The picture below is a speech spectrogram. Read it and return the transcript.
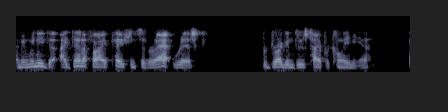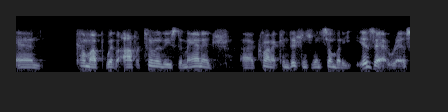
I mean, we need to identify patients that are at risk for drug induced hyperkalemia and come up with opportunities to manage uh, chronic conditions when somebody is at risk.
